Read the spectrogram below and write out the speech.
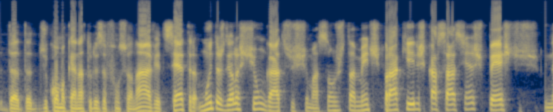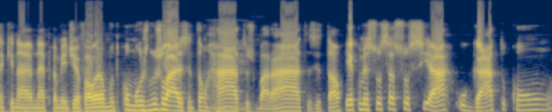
da- da- de como que a natureza funcionava, etc., muitas delas tinham gatos de estimação justamente para que eles caçassem as pestes, né, que na, na época medieval eram muito comuns nos lares, então ratos, baratas e tal. E aí começou a se associar o gato com,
